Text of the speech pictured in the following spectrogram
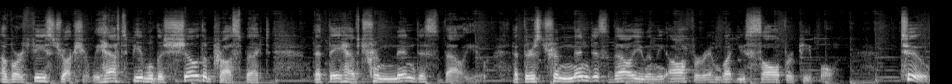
of our fee structure. We have to be able to show the prospect that they have tremendous value, that there's tremendous value in the offer and what you solve for people. Two,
